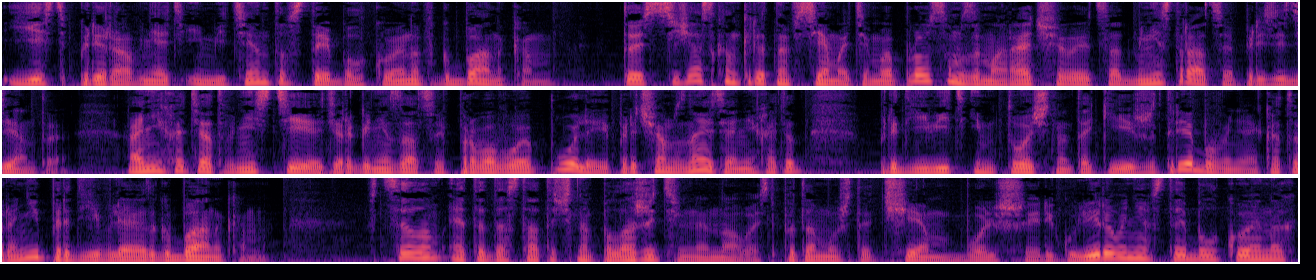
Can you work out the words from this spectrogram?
есть приравнять эмитентов стейблкоинов к банкам — то есть сейчас конкретно всем этим вопросом заморачивается администрация президента. Они хотят внести эти организации в правовое поле, и причем, знаете, они хотят предъявить им точно такие же требования, которые они предъявляют к банкам. В целом это достаточно положительная новость, потому что чем больше регулирования в стейблкоинах,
